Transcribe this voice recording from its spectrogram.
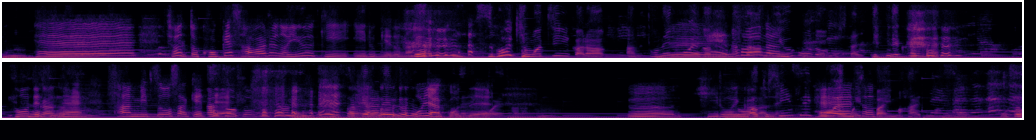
うん、へえちょっと苔触るの勇気いるけどな。すごい気持ちいいからあの利根公園の皆さん、遊歩道の下行ってみてください。そうですね、3密を避けて。そうそう3密避けられる。親子でうん、広いから、ね、あと新生公園もいっぱい今生えてます。おすすめ。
